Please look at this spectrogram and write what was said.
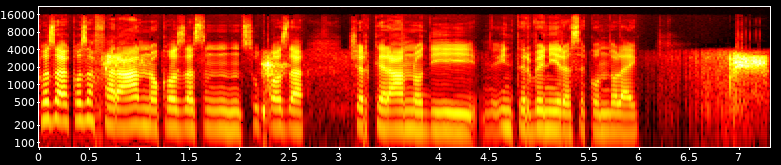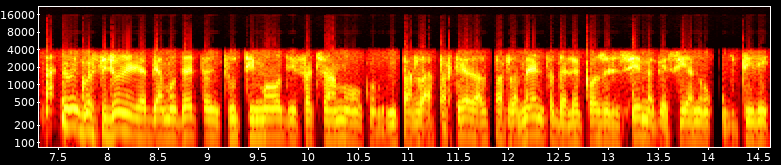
Cosa, cosa faranno? Cosa, su cosa cercheranno di intervenire secondo lei? Noi in questi giorni gli abbiamo detto in tutti i modi, facciamo a partire dal Parlamento delle cose insieme che siano utili,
